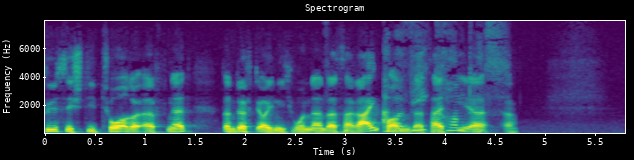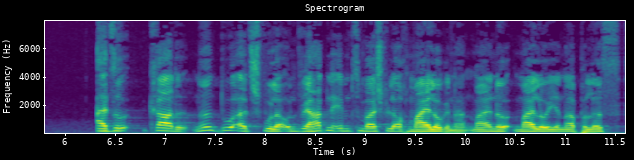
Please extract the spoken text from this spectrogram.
physisch die Tore öffnet, dann dürft ihr euch nicht wundern, dass er reinkommt. Aber wie das heißt, kommt ihr, es? Also gerade, ne, du als Schwuler und wir hatten eben zum Beispiel auch Milo genannt, Milo, Milo Yiannopoulos,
